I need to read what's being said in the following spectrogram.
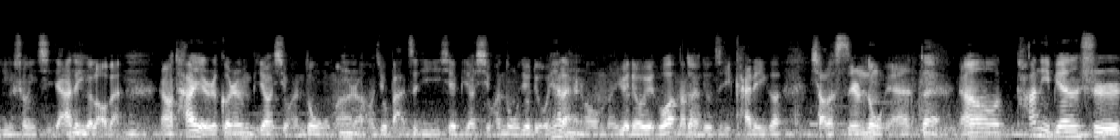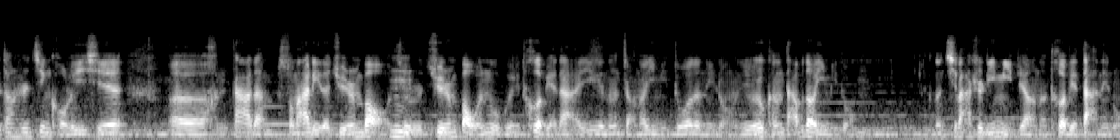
一个生意起家的一个老板。嗯。然后他也是个人比较喜欢动物嘛，嗯。然后就把自己一些比较喜欢动物就留下来，嗯。然后我们越留越多，慢慢对。就自己开了一个小的私人动物园。对，然后他那边是当时进口了一些，呃，很大的索马里的巨人豹，嗯。就是巨人豹纹陆龟，特别大，一个能长到一米多的那种，有可能达不到一米多，可能七八十厘米这样的特别大那种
